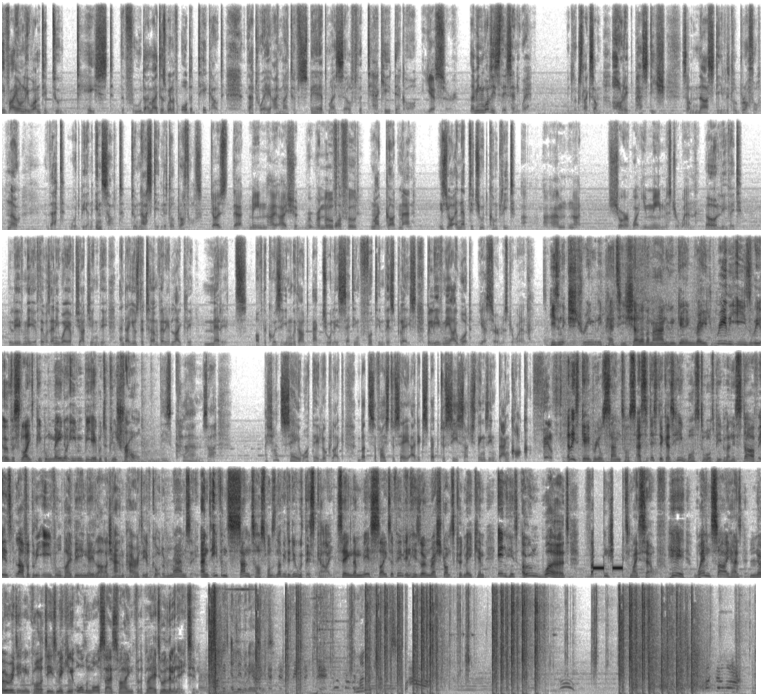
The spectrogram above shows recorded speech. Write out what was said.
If I only wanted to taste the food, I might as well have ordered takeout. That way, I might have spared myself the tacky decor. Yes, sir. I mean, what is this anyway? It looks like some horrid pastiche, some nasty little brothel. No, that would be an insult to nasty little brothels. Does that mean I, I should r remove the food? My god, man. Is your ineptitude complete? I, I'm not sure what you mean, Mr. Wen. Oh, leave it. Believe me, if there was any way of judging the, and I use the term very lightly, merits of the cuisine without actually setting foot in this place, believe me, I would. Yes, sir, Mr. Wen. He's an extremely petty shell of a man who can get enraged really easily over slights people may not even be able to control. These clams are. I shan't say what they look like, but suffice to say, I'd expect to see such things in Bangkok. Filth! At least Gabriel Santos, as sadistic as he was towards people and his staff, is laughably evil by being a large ham parody of Gordon Ramsay. And even Santos wants nothing to do with this guy, saying the mere sight of him in his own restaurants could make him, in his own words, Shit myself. Here, Wen Tsai has no redeeming qualities, making it all the more satisfying for the player to eliminate him. Target eliminated. The money will count.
